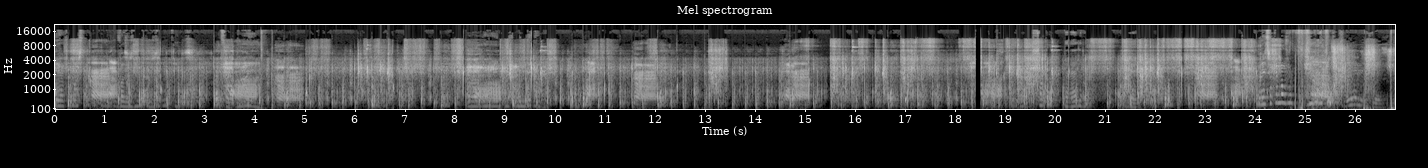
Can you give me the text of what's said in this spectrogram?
Aqui bastante fazer os itens. Fortnite. Para minerar. Só pedra. E aí? Por isso que eu não vou direito dele, gente.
